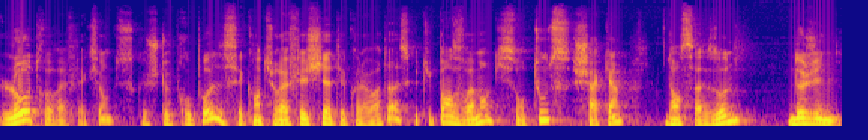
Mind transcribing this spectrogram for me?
l'autre réflexion. Ce que je te propose, c'est quand tu réfléchis à tes collaborateurs, est-ce que tu penses vraiment qu'ils sont tous, chacun, dans sa zone de génie?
